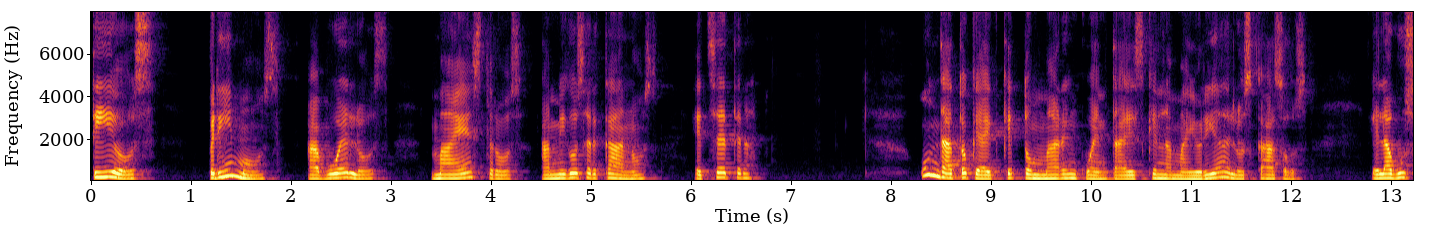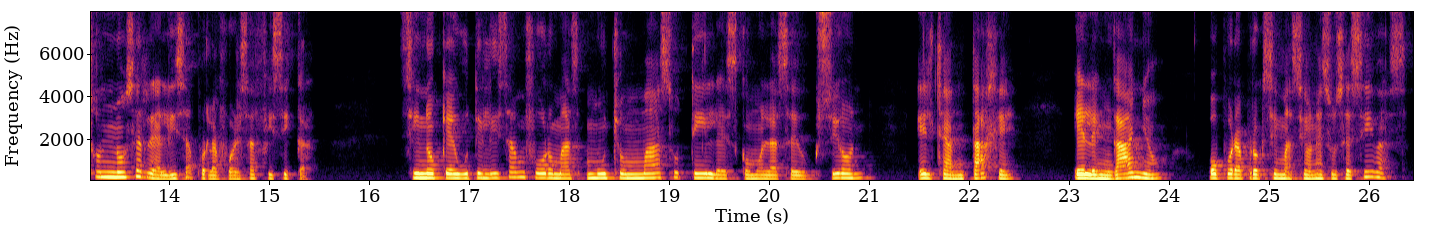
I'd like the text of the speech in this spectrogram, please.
tíos, primos, abuelos, maestros, amigos cercanos, etc. Un dato que hay que tomar en cuenta es que en la mayoría de los casos el abuso no se realiza por la fuerza física, sino que utilizan formas mucho más sutiles como la seducción, el chantaje, el engaño o por aproximaciones sucesivas.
